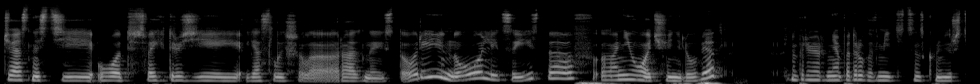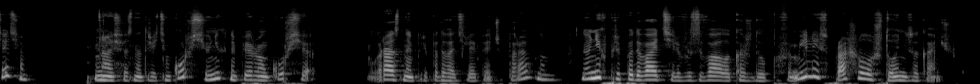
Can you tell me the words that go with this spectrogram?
в частности, от своих друзей я слышала разные истории, но лицеистов они очень любят. Например, у меня подруга в медицинском университете, она сейчас на третьем курсе, у них на первом курсе разные преподаватели, опять же, по-разному. Но у них преподаватель вызывала каждого по фамилии, спрашивала, что они заканчивали.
